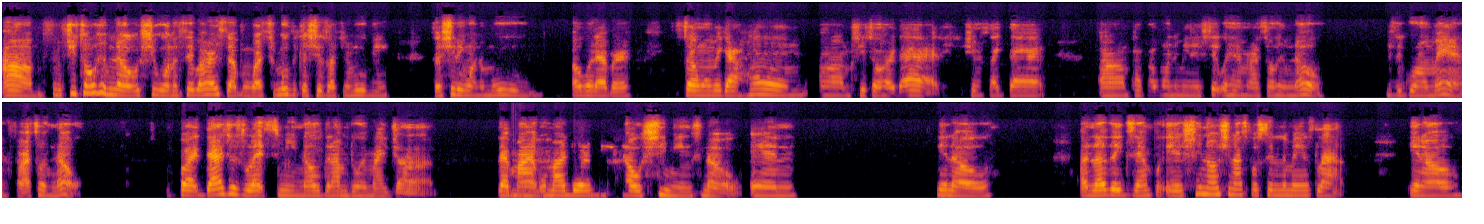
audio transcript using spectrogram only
Um, so she told him no, she wanted to sit by herself and watch a movie because she was watching a movie, so she didn't want to move or whatever. So when we got home, um, she told her dad, she was like, Dad, um, Papa wanted me to sit with him, and I told him no. He's a grown man, so I told him no. But that just lets me know that I'm doing my job. That my mm-hmm. when my daughter no, she means no. And you know, another example is she knows she's not supposed to sit in the man's lap. You know,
